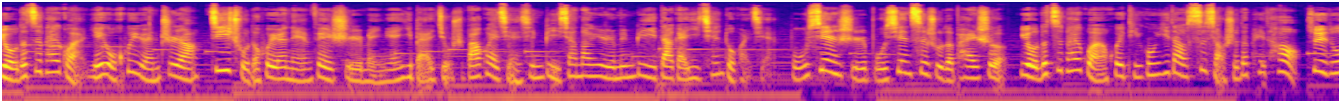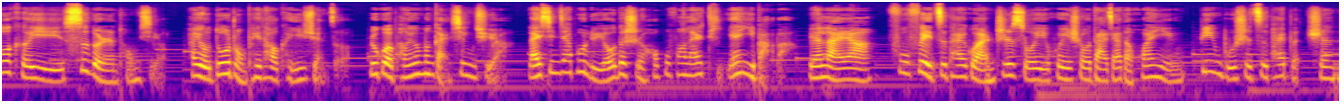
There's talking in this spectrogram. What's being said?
有的自拍馆也有会员制啊，基础的会员年费是每年一百九十八块钱新币，相当于人民币大概一千多块钱，不限时、不限次数的拍摄。有的自拍馆会提供一到四小时的配套，最多可以四个人同行。还有多种配套可以选择。如果朋友们感兴趣啊，来新加坡旅游的时候，不妨来体验一把吧。原来呀，付费自拍馆之所以会受大家的欢迎，并不是自拍本身，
